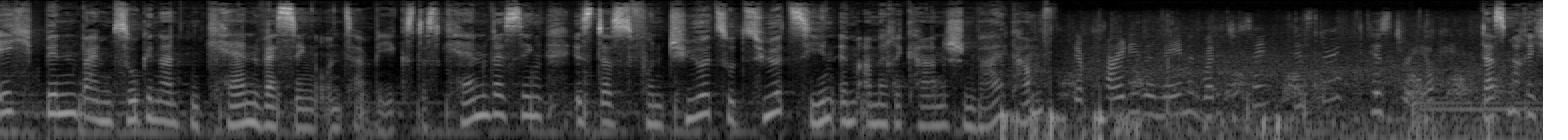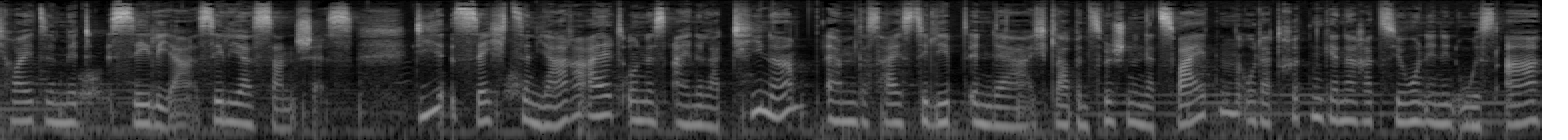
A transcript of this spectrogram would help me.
Ich bin beim sogenannten Canvassing unterwegs. Das Canvassing ist das von Tür zu Tür ziehen im amerikanischen Wahlkampf. Their party, the name, and what did you say? History? History, okay. Das mache ich heute mit Celia, Celia Sanchez. Die ist 16 Jahre alt und ist eine Latina. Ähm, das heißt, sie lebt in der, ich glaube inzwischen in der zweiten oder dritten Generation in den USA.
